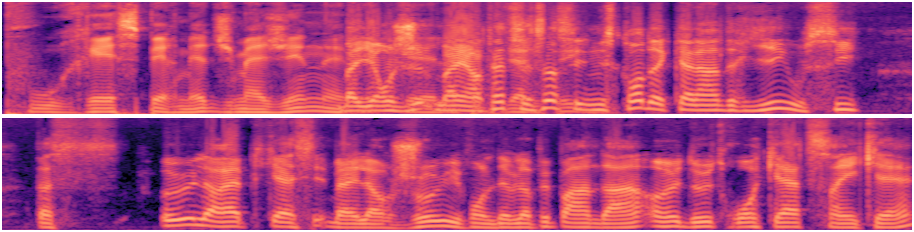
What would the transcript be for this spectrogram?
pourraient se permettre, j'imagine. Ben, ils ont euh, ben, en fait, c'est ça, c'est une histoire de calendrier aussi. Parce que eux, leur application, ben, leur jeu, ils vont le développer pendant 1, 2, 3, 4, 5 ans.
